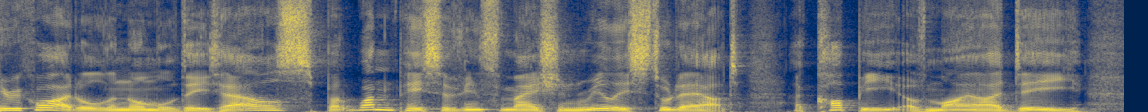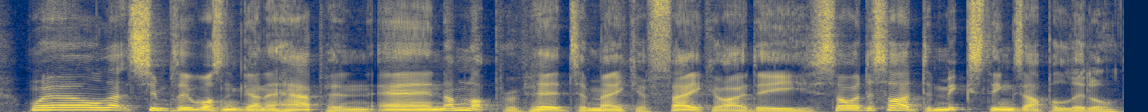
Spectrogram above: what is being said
He required all the normal details, but one piece of information really stood out – a copy of my ID. Well, that simply wasn't going to happen, and I'm not prepared to make a fake ID, so I decided to mix things up a little.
